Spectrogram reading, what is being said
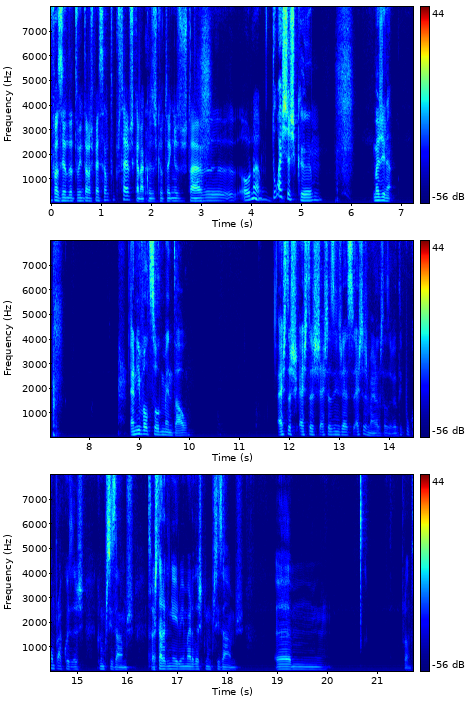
fazendo a tua introspeção, tu percebes que há coisas que eu tenho a ajustar eh, ou não. Tu achas que. Imagina. A nível de saúde mental. Estas, estas, estas injeções, estas merdas, estás a ver? Tipo, comprar coisas que não precisamos, gastar dinheiro em merdas que não precisamos. Hum, Pronto.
